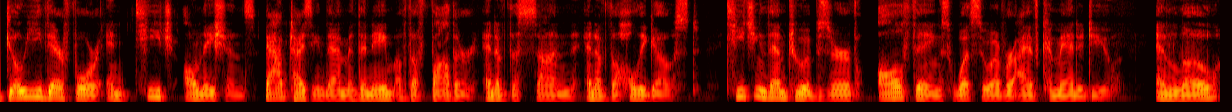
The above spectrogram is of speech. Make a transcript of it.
Go ye therefore and teach all nations, baptizing them in the name of the Father, and of the Son, and of the Holy Ghost, teaching them to observe all things whatsoever I have commanded you. And lo,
